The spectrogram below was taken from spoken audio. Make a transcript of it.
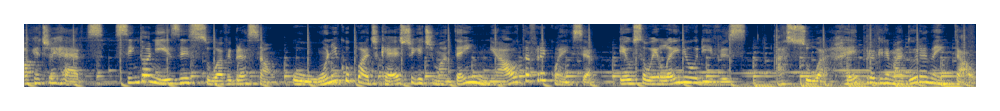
Pocket Hertz. Sintonize sua vibração. O único podcast que te mantém em alta frequência. Eu sou Elaine Orives, a sua reprogramadora mental.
